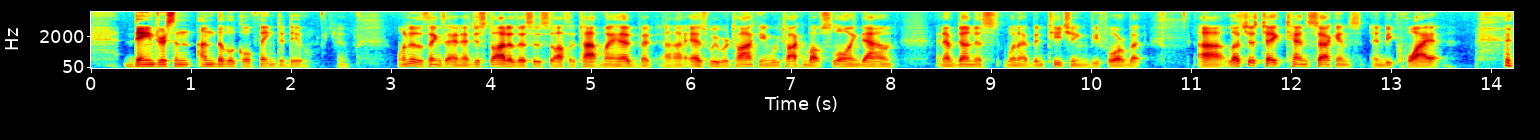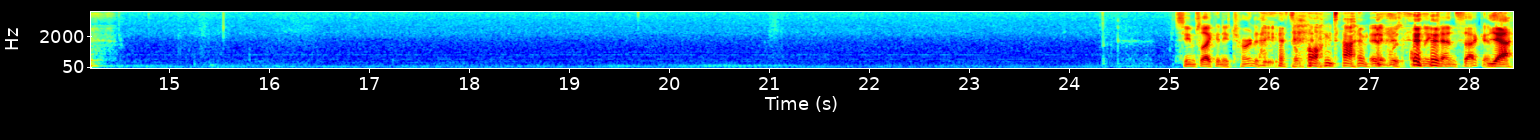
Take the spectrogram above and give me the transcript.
dangerous and unbiblical thing to do. Yeah. One of the things, and I just thought of this, this is off the top of my head, but uh, as we were talking, we were talking about slowing down, and I've done this when I've been teaching before, but uh, let's just take 10 seconds and be quiet. Seems like an eternity. it's a long time. and it was only 10 seconds. Yeah,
